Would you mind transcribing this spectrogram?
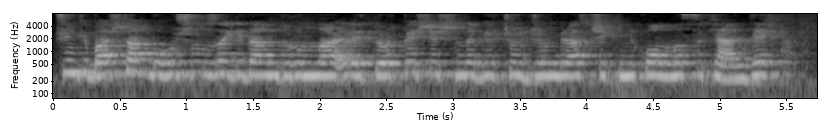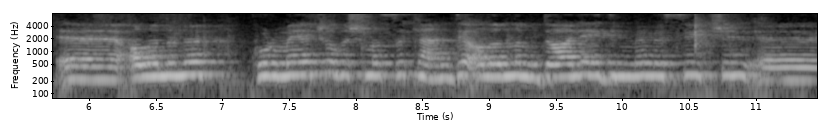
Çünkü baştan bu hoşumuza giden durumlar, evet 4-5 yaşında bir çocuğun biraz çekinik olması, kendi e, alanını korumaya çalışması, kendi alanına müdahale edilmemesi için e,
